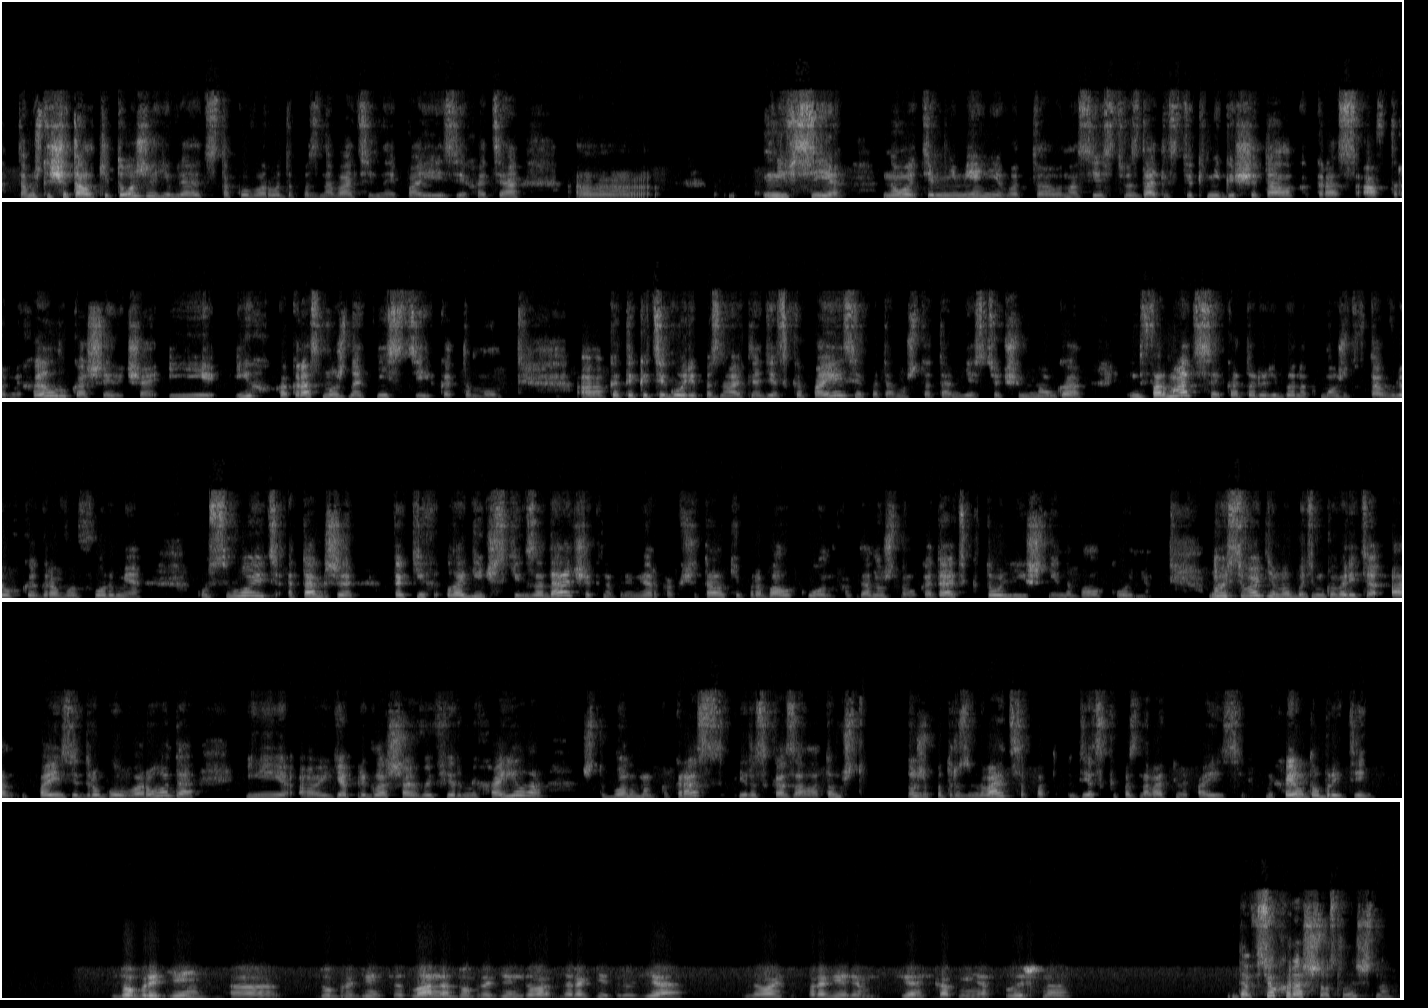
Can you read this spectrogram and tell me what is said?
Потому что считалки тоже являются такого рода познавательной поэзией, хотя, а, не все, но тем не менее, вот, э, у нас есть в издательстве книга считалок как раз автора Михаила Лукашевича, и их как раз можно отнести к этому, а, к этой категории познавательной детской поэзии, потому что там есть очень много информации, которую ребенок может в в легкой игровой форме усвоить, а также таких логических задачек, например, как в считалке про балкон, когда нужно угадать, кто лишний на балконе. И сегодня мы будем говорить о о поэзии другого рода, и, а, я приглашаю в эфир Михаила, чтобы он нам как раз и рассказал о том, что тоже подразумевается под детской познавательной поэзией. Михаил, добрый день. Добрый день, э, добрый день, Светлана, добрый день, дорогие друзья. Давайте проверим связь, как меня слышно. Да, все хорошо слышно.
